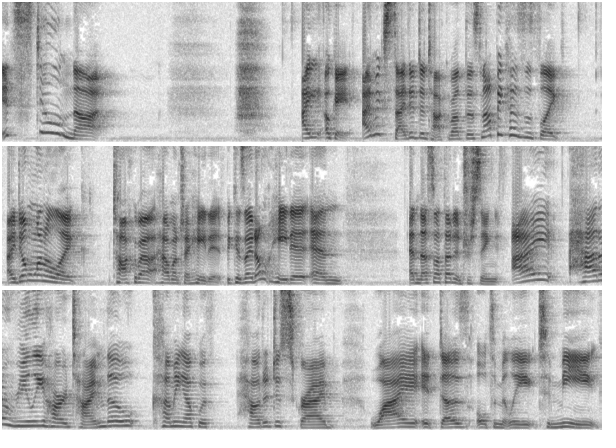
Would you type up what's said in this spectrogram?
it's still not. I okay. I'm excited to talk about this, not because it's like I don't want to like talk about how much I hate it because I don't hate it, and and that's not that interesting. I had a really hard time though coming up with how to describe why it does ultimately to me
